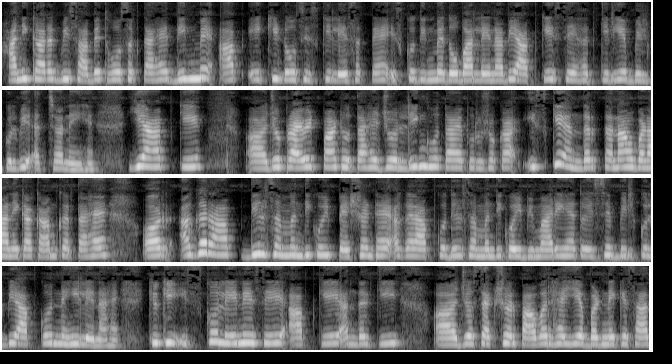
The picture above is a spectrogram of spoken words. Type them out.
हानिकारक भी साबित हो सकता है। दिन में आप एक ही डोज इसकी ले सकते हैं, इसको दिन में दो बार लेना भी आपकी सेहत के लिए बिल्कुल भी अच्छा नहीं है। ये आपके जो प्राइवेट पार्ट होता है, जो लिंग होता है पुरुषों का, इसके अंदर तनाव बढ़ाने का काम करता है। और अगर आप दिल संबंधी कोई पेशेंट है, अगर आप आपको दिल संबंधी कोई बीमारी है तो इसे बिल्कुल भी आपको नहीं लेना है। क्योंकि इसको लेने से आपके अंदर की जो सेक्सुअल पावर है, ये बढ़ने के साथ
